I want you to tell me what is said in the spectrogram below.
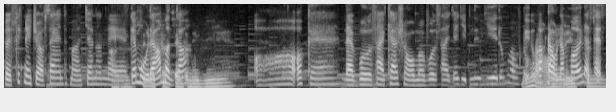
về signature scent mà, cho nên là Ừ, cái mùi đó mình có. Ồ, ô kê, là vừa xài casual mà vừa xài cho dịp New Year, đúng hông? Đúng Kiểu bắt đầu rồi, năm mới là sẽ xin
